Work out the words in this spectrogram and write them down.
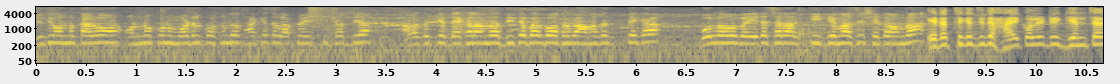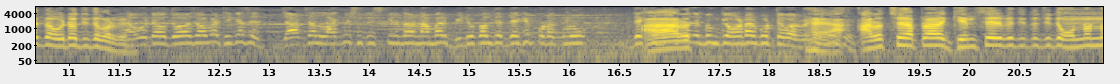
যদি অন্য কারও অন্য কোনো মডেল পছন্দ থাকে তাহলে আপনার স্ক্রিনশট দিয়ে আমাদেরকে দেখালে আমরা দিতে পারব অথবা আমাদের থেকে বললে হবে এটা ছাড়া আর কি গেম আছে সেটা আমরা এটার থেকে যদি হাই কোয়ালিটির গেম চাই তো ওইটাও দিতে পারবেন। হ্যাঁ, ওইটাও দেওয়া যাবে ঠিক আছে? যার যার লাগবে শুধু স্ক্রিনে দেওয়া নাম্বার ভিডিও কল দিয়ে দেখে প্রোডাক্টগুলো আর- অর্ডার করতে পারবেন হ্যাঁ আর হচ্ছে আপনার গেমসের ব্যতীত যদি অন্য অন্য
